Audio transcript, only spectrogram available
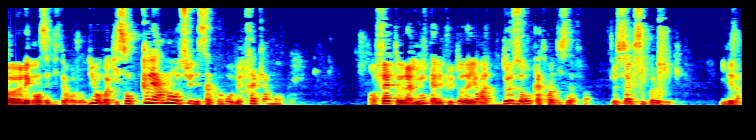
euh, les grands éditeurs aujourd'hui? On voit qu'ils sont clairement au-dessus des 5 euros, mais très clairement. En fait, euh, la limite, elle est plutôt d'ailleurs à 2,99 euros, hein, le seuil psychologique. Il est là.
